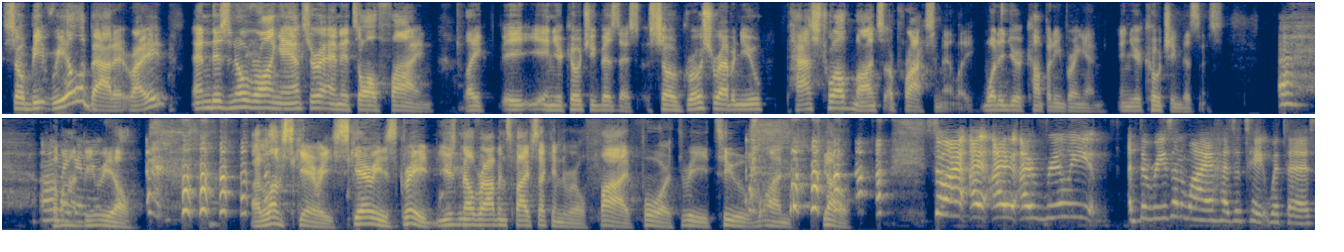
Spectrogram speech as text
so be real about it, right? And there's no wrong answer, and it's all fine. like in your coaching business. So gross revenue past 12 months approximately. What did your company bring in in your coaching business? Uh, oh Come my on, goodness. be real. I love scary. Scary is great. Use Mel Robbins five second rule. Five, four, three, two, one, go. So I, I, I really the reason why I hesitate with this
